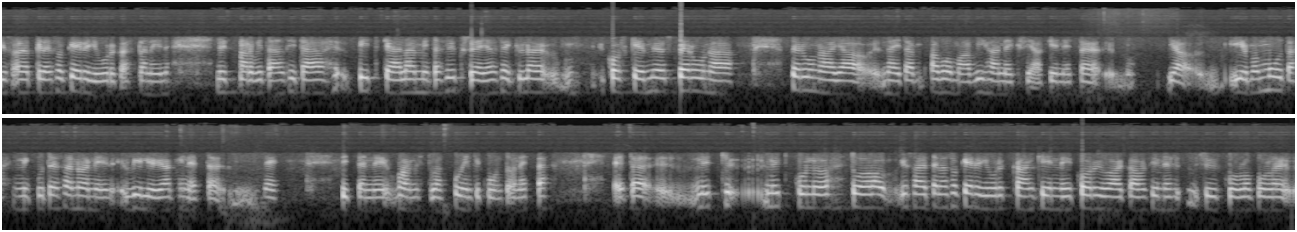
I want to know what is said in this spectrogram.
jos ajattelee sokerijuurikasta, niin nyt tarvitaan sitä pitkää lämmintä syksyä ja se kyllä koskee myös perunaa, perunaa ja näitä avomaan vihanneksiakin, että ja ilman muuta, niin kuten sanoin, niin viljojakin, että ne sitten ne valmistuvat puintikuntoon, että että nyt, nyt kun tuo, jos ajatellaan sokerijuurikkaankin, niin korjuaika on sinne syyskuun lopulle,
